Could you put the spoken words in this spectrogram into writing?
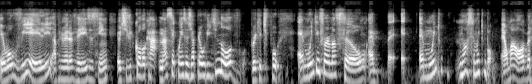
Eu ouvi ele a primeira vez, assim. Eu tive que colocar na sequência já pra ouvir de novo. Porque, tipo, é muita informação. É, é, é muito. Nossa, é muito bom. É uma obra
